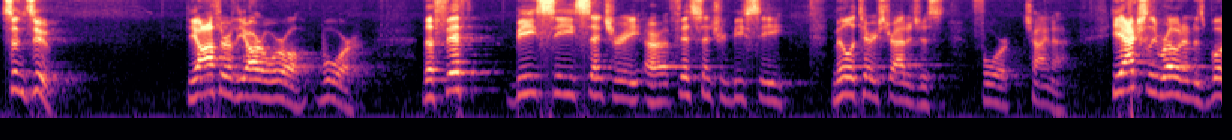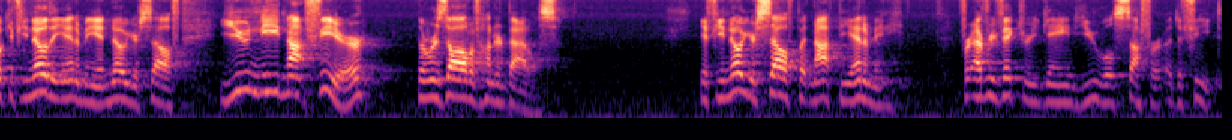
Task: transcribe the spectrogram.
Sun Tzu, the author of The Art of War, the fifth BC century, uh, or 5th century BC military strategist for China. He actually wrote in his book If you know the enemy and know yourself, you need not fear the result of 100 battles. If you know yourself but not the enemy, for every victory gained, you will suffer a defeat,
